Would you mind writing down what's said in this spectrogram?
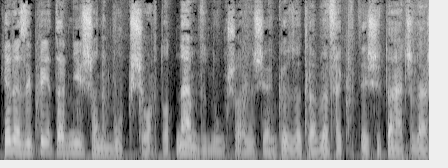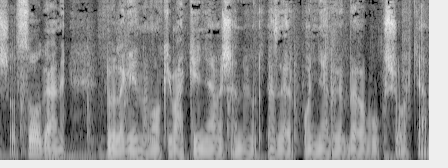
Kérdezi Péter, nyisson a bookshortot. Nem tudunk sajnos ilyen közvetlen befektetési tanácsadással szolgálni, főleg én nem, aki már kényelmesen ül ezer pont nyerőbe a bookshortján.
